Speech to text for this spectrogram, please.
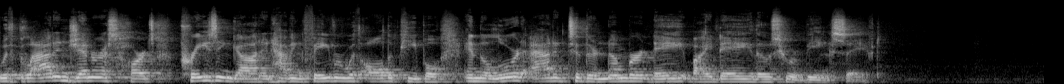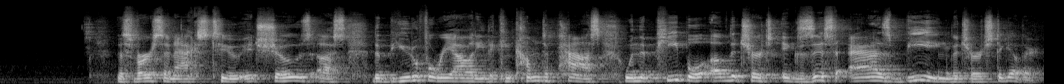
with glad and generous hearts, praising God and having favor with all the people. And the Lord added to their number day by day those who were being saved. This verse in Acts 2, it shows us the beautiful reality that can come to pass when the people of the church exist as being the church together.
